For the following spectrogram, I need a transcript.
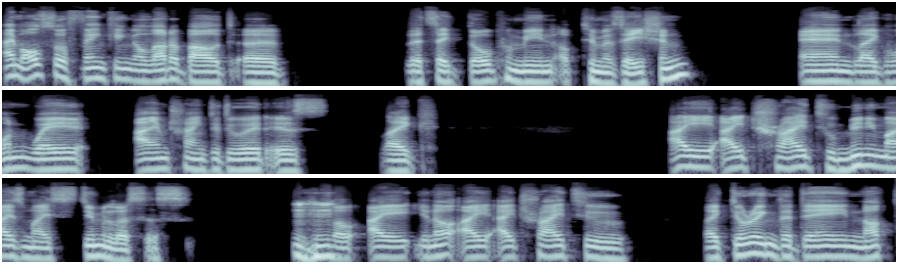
I'm also thinking a lot about uh, let's say dopamine optimization. And like one way I am trying to do it is like I I try to minimize my stimuluses. Mm-hmm. So I you know I I try to like during the day not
